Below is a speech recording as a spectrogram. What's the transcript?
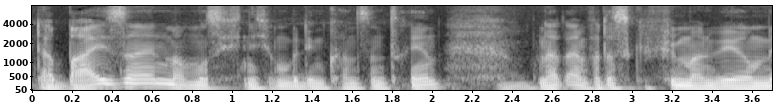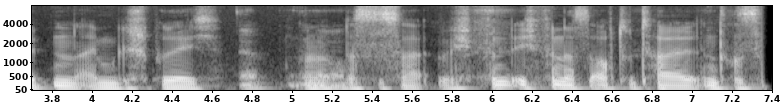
dabei sein, man muss sich nicht unbedingt konzentrieren. Man hat einfach das Gefühl, man wäre mitten in einem Gespräch. Ja, genau. das ist, ich finde ich find das auch total interessant.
